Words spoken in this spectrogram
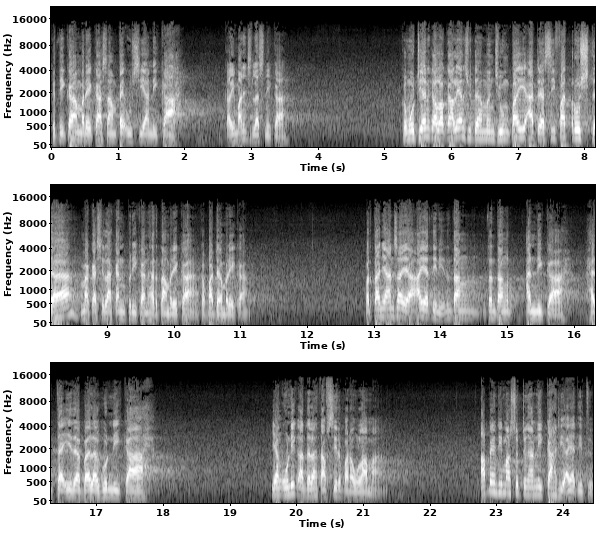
Ketika mereka sampai usia nikah. Kalimatnya jelas nikah. Kemudian kalau kalian sudah menjumpai ada sifat rusda maka silahkan berikan harta mereka kepada mereka. Pertanyaan saya ayat ini tentang tentang an-nikah hatta idza balagun nikah. Yang unik adalah tafsir para ulama apa yang dimaksud dengan nikah di ayat itu?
